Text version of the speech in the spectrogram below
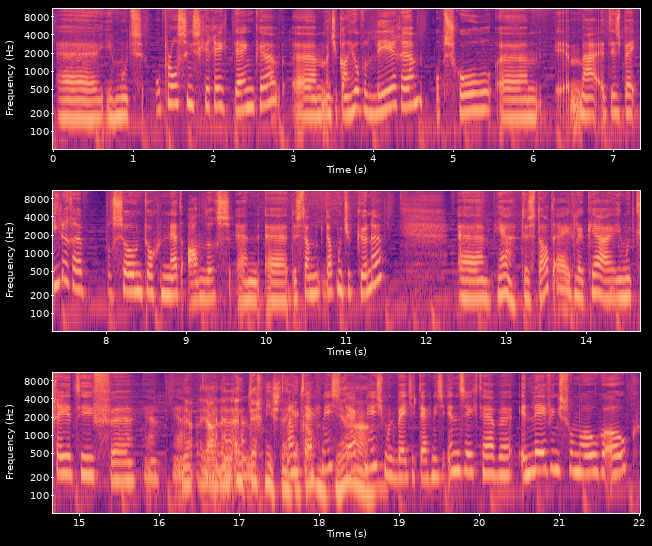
Eh, je moet oplossingsgericht denken. Ehm, want je kan heel veel leren op school. ehm, maar het is bij iedere persoon toch net anders. En, eh, dus dan, dat moet je kunnen. Eh, ja, dus dat eigenlijk. Ja, je moet creatief. eh, ja, ja, Ja, ja, en, en technisch denk en ik ook. technisch, Ja. technisch. Je moet een beetje technisch inzicht hebben. Inlevingsvermogen ook.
